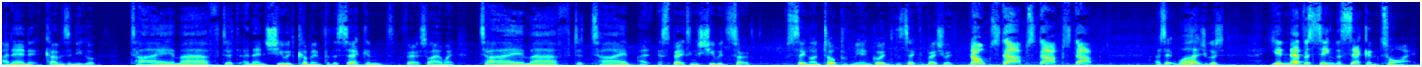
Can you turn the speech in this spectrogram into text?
and then it comes and you go. Time after, and then she would come in for the second verse. So I went time after time, expecting she would sort of sing on top of me and go into the second verse. She went, "No, stop, stop, stop." I said, "What?" She goes, "You never sing the second time.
